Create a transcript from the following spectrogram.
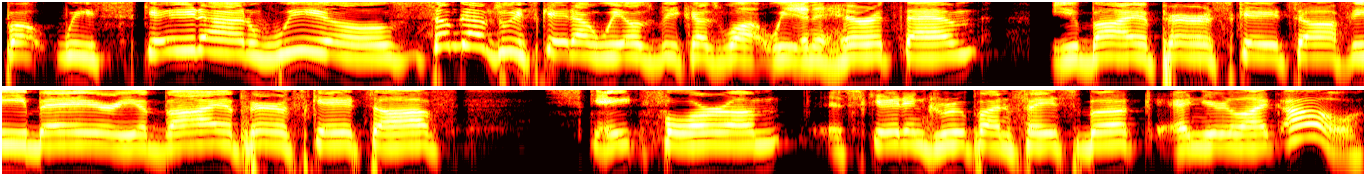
But we skate on wheels. Sometimes we skate on wheels because what? We inherit them. You buy a pair of skates off eBay or you buy a pair of skates off Skate Forum, a skating group on Facebook, and you're like, oh,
